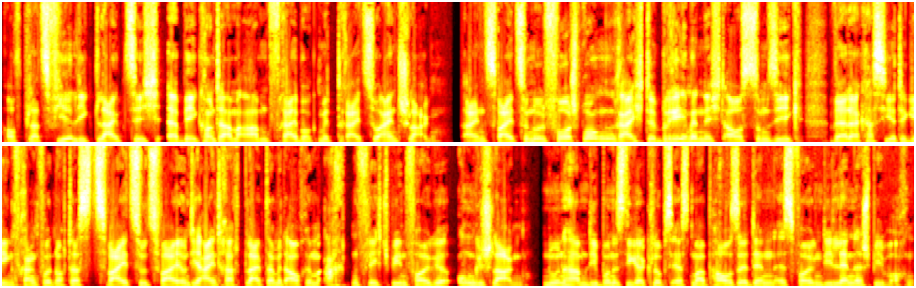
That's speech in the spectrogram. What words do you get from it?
Auf Platz 4 liegt Leipzig. RB konnte am Abend Freiburg mit 3 zu 1 schlagen. Ein 2 zu 0 Vorsprung reichte Bremen nicht aus zum Sieg. Werder kassierte gegen Frankfurt noch das 2 zu 2 und die Eintracht bleibt damit auch im achten Pflichtspiel in Folge ungeschlagen. Nun haben die Bundesliga-Clubs erstmal Pause, denn es folgen die Länderspielwochen.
